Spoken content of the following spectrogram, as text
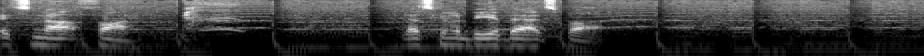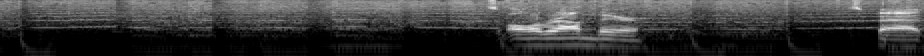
It's not fine. That's going to be a bad spot. It's all around there. It's bad.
